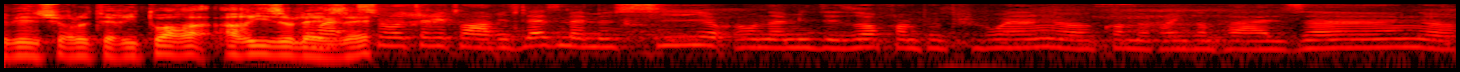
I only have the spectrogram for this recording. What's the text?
bien, sur le territoire arizelais. Ouais, sur le territoire arizelais, même si on a mis des offres un peu plus loin, comme par exemple à Alzin.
